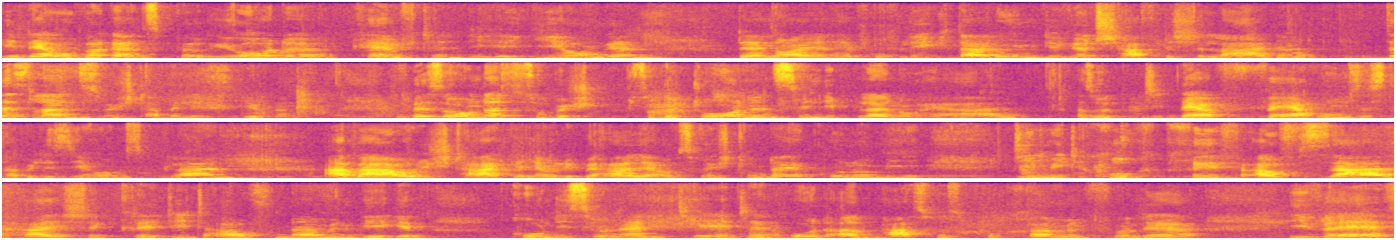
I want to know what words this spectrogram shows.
In der Übergangsperiode kämpften die Regierungen der neuen Republik darum, die wirtschaftliche Lage des Landes zu stabilisieren besonders zu, zu betonen sind die Plano Real, also die, der Währungsstabilisierungsplan, aber auch die starke neoliberale Ausrichtung der Ökonomie, die mit Rückgriff auf zahlreiche Kreditaufnahmen gegen Konditionalitäten und Anpassungsprogrammen von der IWF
